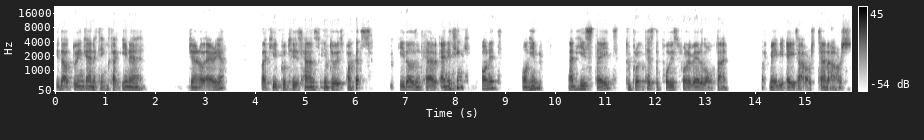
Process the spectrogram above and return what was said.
without doing anything, like in a general area. Like he put his hands into his pockets. He doesn't have anything on it, on him. And he stayed to protest the police for a very long time like maybe eight hours, 10 hours.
